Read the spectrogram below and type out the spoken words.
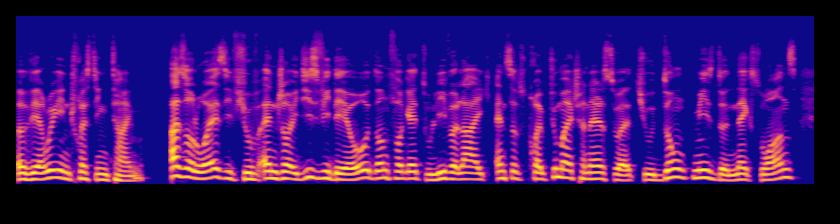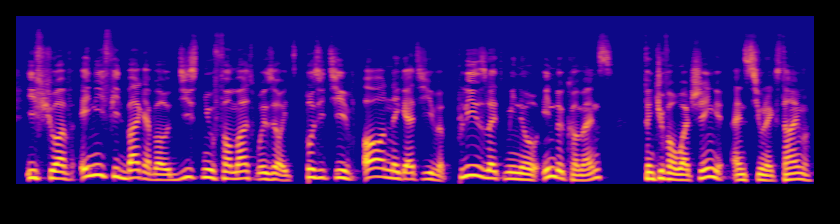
a very interesting time. As always, if you've enjoyed this video, don't forget to leave a like and subscribe to my channel so that you don't miss the next ones. If you have any feedback about this new format, whether it's positive or negative, please let me know in the comments. Thank you for watching and see you next time.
